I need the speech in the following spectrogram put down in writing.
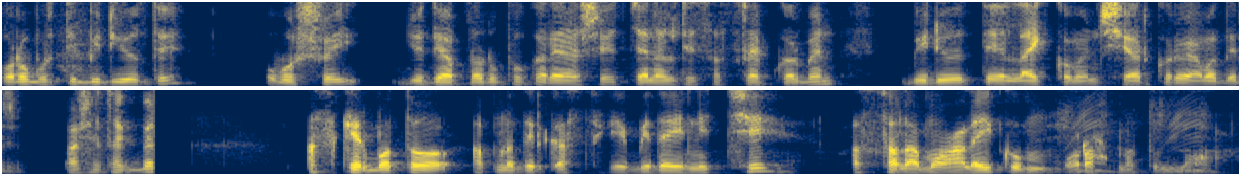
পরবর্তী ভিডিওতে অবশ্যই যদি আপনার উপকারে আসে, চ্যানেলটি সাবস্ক্রাইব করবেন। ভিডিওতে লাইক, কমেন্ট, শেয়ার করে আমাদের পাশে থাকবেন। আজকের মতো আপনাদের কাছ থেকে বিদায় নিচ্ছি। আসসালামু আলাইকুম রহমতুল্লাহ।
